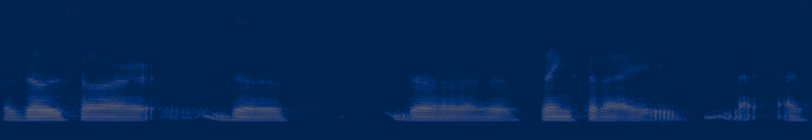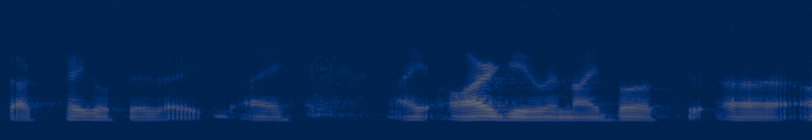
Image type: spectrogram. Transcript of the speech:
So those are the, the things that I, as Dr. Pagels said, I, I, I argue in my book uh,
